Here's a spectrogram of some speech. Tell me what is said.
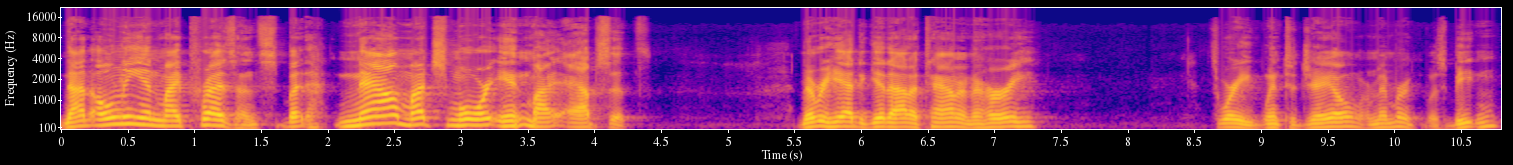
not only in my presence, but now much more in my absence. Remember, he had to get out of town in a hurry? It's where he went to jail, remember, was beaten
